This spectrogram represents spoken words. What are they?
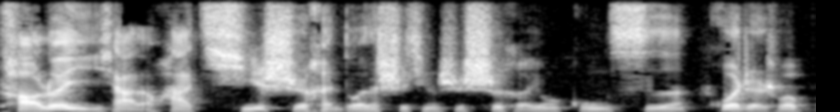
讨论一下的话，其实很多的事情是适合用公司，或者说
